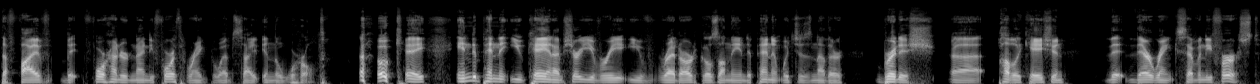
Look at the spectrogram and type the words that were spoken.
the five 494th ranked website in the world. okay, Independent UK, and I'm sure you've read you've read articles on the Independent, which is another British uh, publication. That they're ranked 71st,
